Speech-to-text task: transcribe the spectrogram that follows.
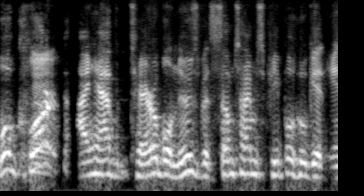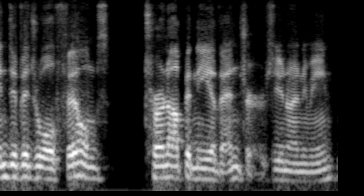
Well, Clark, yeah. I have terrible news, but sometimes people who get individual films turn up in the Avengers. You know what I mean?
